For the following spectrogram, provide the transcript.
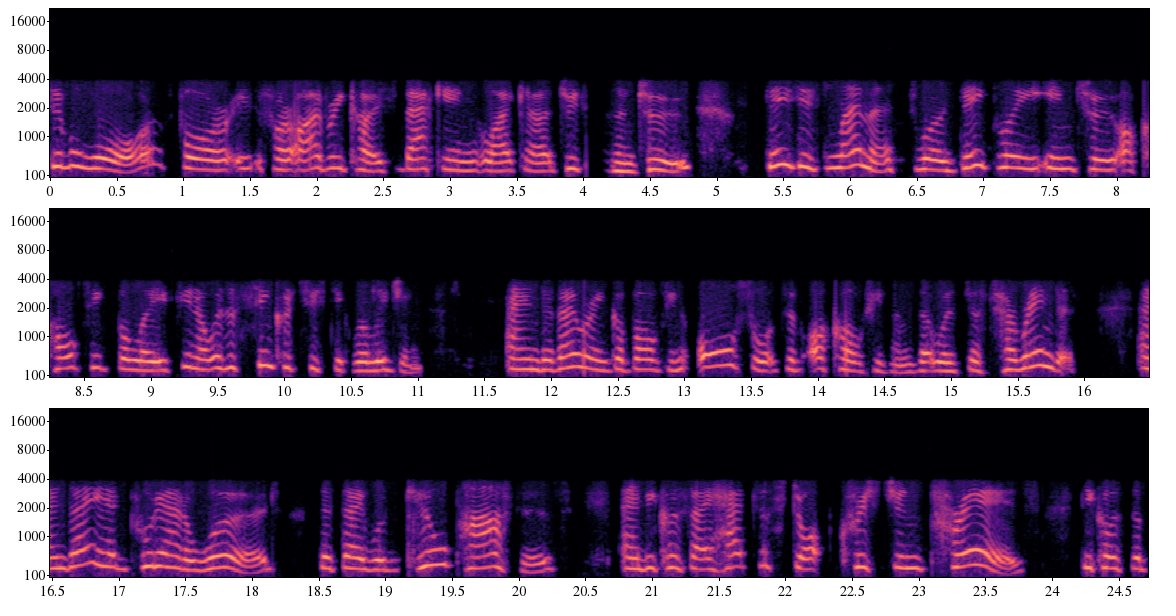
civil war for for Ivory Coast back in like uh, 2002. These Islamists were deeply into occultic belief. You know, it was a syncretistic religion, and they were involved in all sorts of occultism that was just horrendous. And they had put out a word that they would kill pastors, and because they had to stop Christian prayers because the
